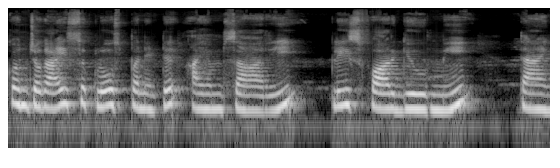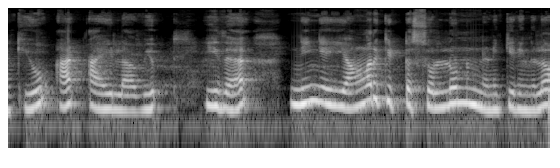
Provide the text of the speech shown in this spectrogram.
கொஞ்சம் ஐஸை க்ளோஸ் பண்ணிவிட்டு I am sorry please forgive me thank you and I love you இதை நீங்கள் யார்கிட்ட சொல்லணும்னு நினைக்கிறீங்களோ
